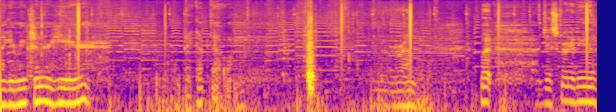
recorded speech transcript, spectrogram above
I can reach under here and pick up that one. Move around. But I just screwed it in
